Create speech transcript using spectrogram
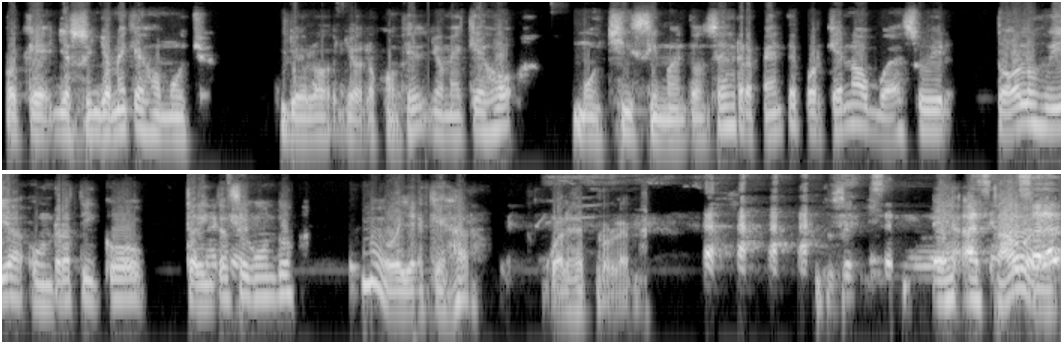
porque yo soy, yo me quejo mucho. Yo lo, yo lo confieso, yo me quejo muchísimo. Entonces, de repente, ¿por qué no? Voy a subir todos los días un ratico, 30 Ok. segundos, me voy a quejar. ¿Cuál es el problema? Entonces, Es hasta ahora.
